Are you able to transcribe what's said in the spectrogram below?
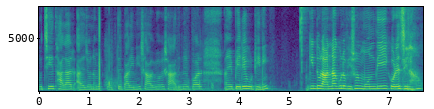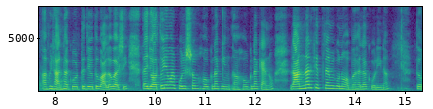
গুছিয়ে থালার আয়োজন আমি করতে পারিনি, স্বাভাবিকভাবে সারাদিনের পর আমি পেরে উঠিনি। কিন্তু রান্নাগুলো ভীষণ মন দিয়েই করেছিলাম। আমি রান্না করতে যেহেতু ভালোবাসি, তাই যতই আমার পরিশ্রম হোক না হোক না কেন, রান্নার ক্ষেত্রে আমি কোনো অবহেলা করি না। তো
